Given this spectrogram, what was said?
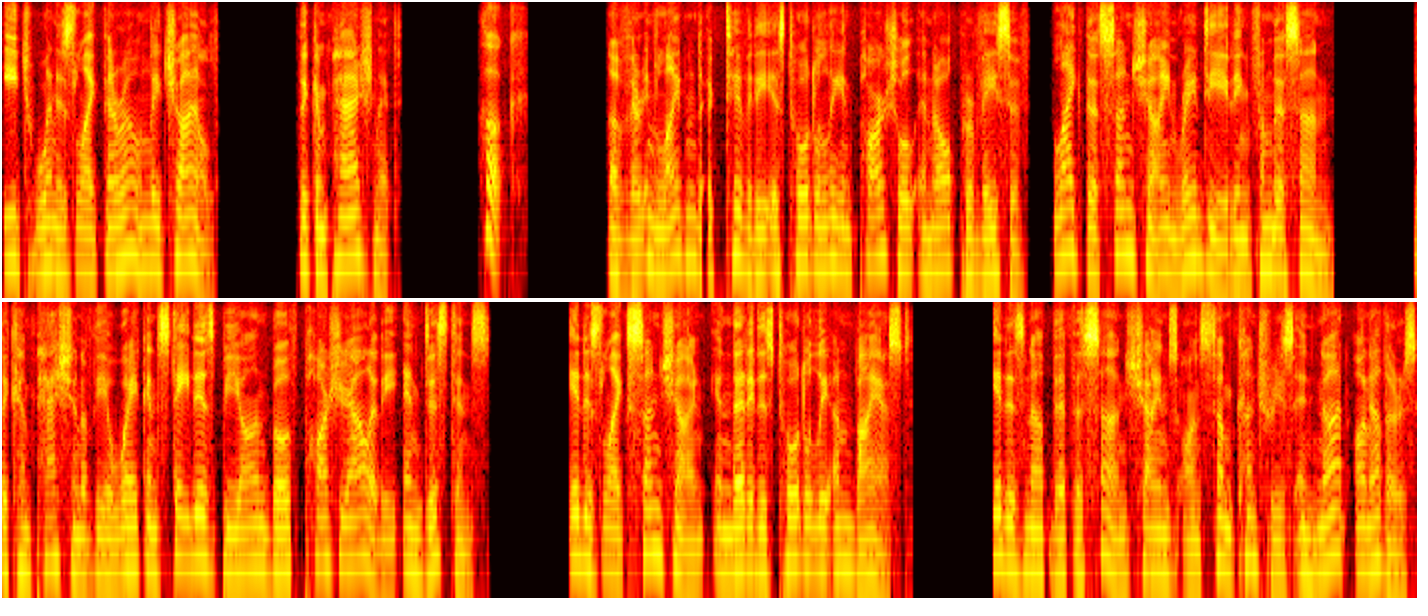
each one is like their only child. The compassionate hook of their enlightened activity is totally impartial and all-pervasive, like the sunshine radiating from the sun. The compassion of the awakened state is beyond both partiality and distance. It is like sunshine in that it is totally unbiased. It is not that the sun shines on some countries and not on others,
